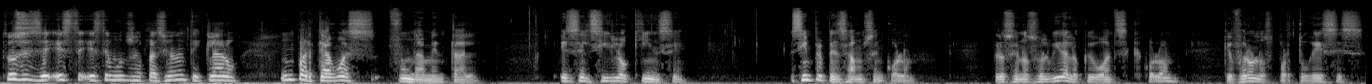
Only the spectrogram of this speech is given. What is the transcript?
Entonces, este, este mundo es apasionante y claro, un parteaguas fundamental es el siglo XV. Siempre pensamos en Colón pero se nos olvida lo que hubo antes que Colón, que fueron los portugueses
